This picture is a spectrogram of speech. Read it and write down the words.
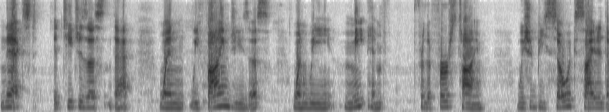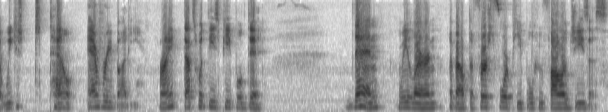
Next, it teaches us that when we find Jesus, when we meet him for the first time, we should be so excited that we should tell everybody, right? That's what these people did. Then we learn about the first four people who followed Jesus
